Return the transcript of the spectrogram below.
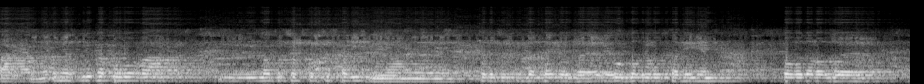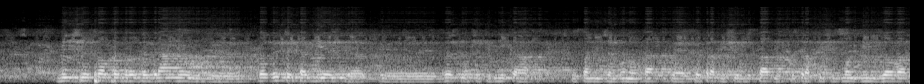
akcji. Natomiast druga połowa, no to troszkę przespaliśmy ją y, przede wszystkim dlatego, że ruch dobrym ustawieniem spowodował, że mieliśmy problem w rozegraniu. Y, Zazwyczaj tak jest, jak y, zespół przeciwnika dostanie czerwoną kartkę, potrafi się ustawić, potrafi się zmobilizować,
